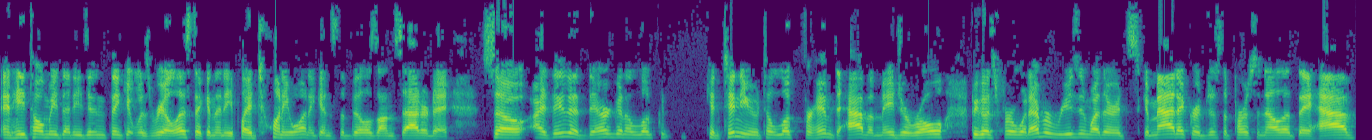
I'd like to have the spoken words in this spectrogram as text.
And he told me that he didn't think it was realistic and then he played 21 against the Bills on Saturday. So I think that they're going to look continue to look for him to have a major role because for whatever reason, whether it's schematic or just the personnel that they have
